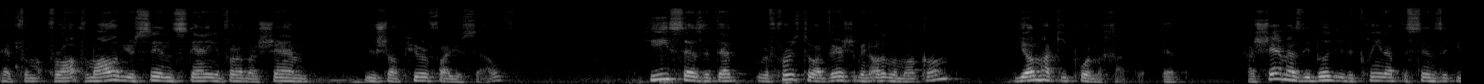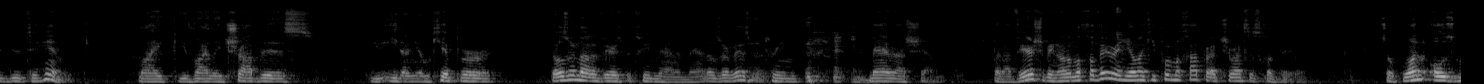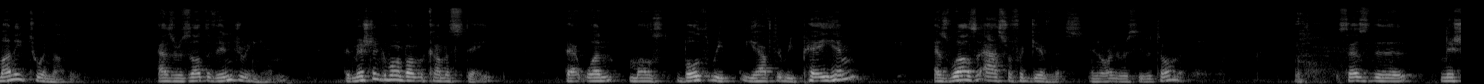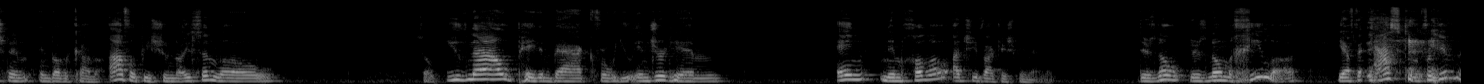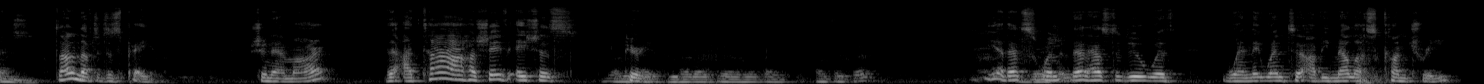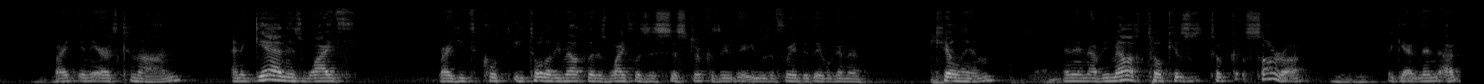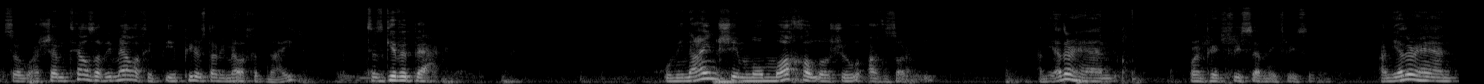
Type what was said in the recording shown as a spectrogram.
that from for all, from all of your sins standing in front of Hashem, you shall purify yourself. He says that that refers to Aver Shebin Adam Lamakom, Yom HaKippur Mechaper, that Hashem has the ability to clean up the sins that you do to Him, like you violate Shabbos, you eat on Yom Kippur. Those are not affairs between man and man. Those are affairs between man and Hashem. But aver shebein adam lechaver and Yom Kippur mechaper at shiratzas chavero. So if one owes money to another as a result of injuring him, the Mishnah Gemara Bava Kama state that one must both re, you have to repay him as well as ask for forgiveness in order to receive atonement. Says the Mishnah in Bava Kama, Afal pishu noisen lo. So you've now paid him back for what you injured him. There's no there's no mechila. You have to ask him forgiveness. It's not enough to just pay him. Shenamar, the ata hashev eshes. Period. Do you know that uh, that also says? Yeah, that's when that has to do with when they went to Abimelech's country, right in Eretz Canaan, and again his wife, right? He told, he told Abimelech that his wife was his sister because he, he was afraid that they were going to kill him, and then Abimelech took his took Sarah again. And then uh, so Hashem tells Abimelech he, appears to Abimelech at night, says, "Give it back." On the other hand, or on page 373, Sidney. On the other hand,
